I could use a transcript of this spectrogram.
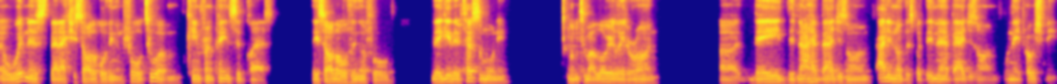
a witness that actually saw the whole thing unfold, two of them came from a paint sip class. They saw the whole thing unfold. They gave their testimony um, to my lawyer later on, uh, they did not have badges on. I didn't know this, but they didn't have badges on when they approached me.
